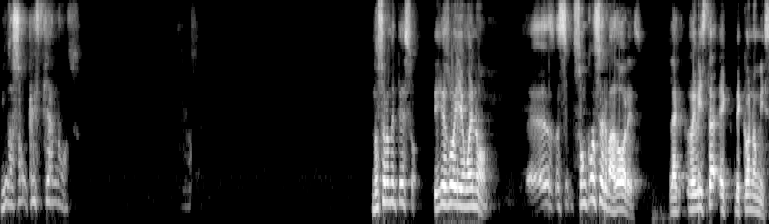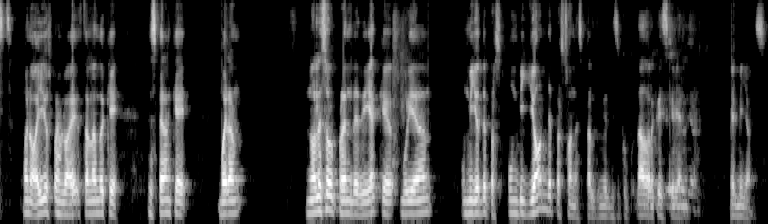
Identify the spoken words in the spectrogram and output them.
Y no son cristianos. No solamente eso. Y ellos, oye, bueno, son conservadores. La revista The Economist, bueno, ellos, por ejemplo, están hablando de que esperan que mueran, no les sorprendería que murieran un, millón de un billón de personas para el 2025, dado la crisis que viene. Mil millones.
